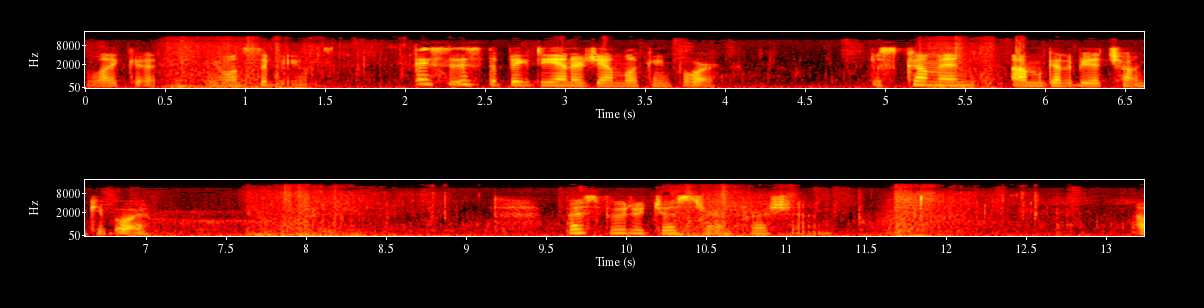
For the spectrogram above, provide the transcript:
Like it. He wants to be. This is the big D energy I'm looking for. Just come in. I'm gonna be a chunky boy. Best voodoo jester impression. I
